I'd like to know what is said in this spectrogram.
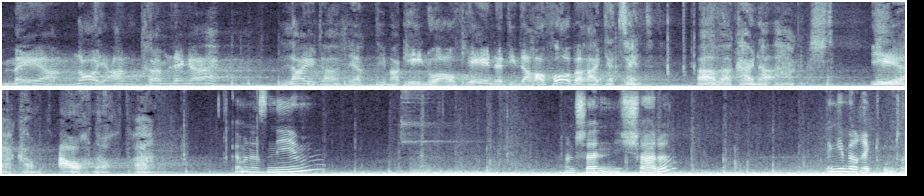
Mehr Neuankömmlinge? Leider wirkt die Magie nur auf jene, die darauf vorbereitet sind. Aber keine Angst. Ihr kommt auch noch dran. Kann man das nehmen? Anscheinend nicht. Schade. Dann gehen wir direkt runter.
